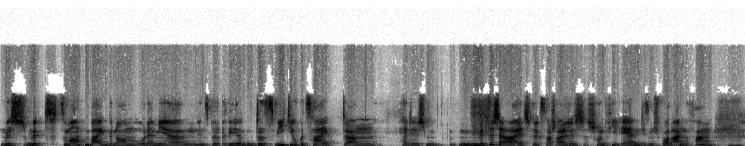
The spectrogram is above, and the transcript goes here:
mich mit zum Mountainbiken genommen oder mir ein inspirierendes Video gezeigt, dann hätte ich mit Sicherheit höchstwahrscheinlich schon viel eher in diesem Sport angefangen. Mhm.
